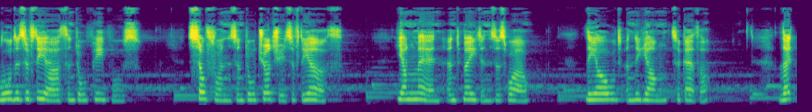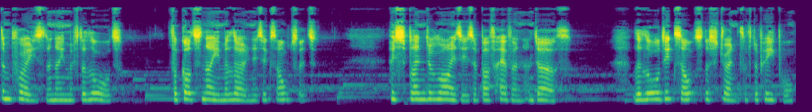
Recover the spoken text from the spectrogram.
rulers of the earth and all peoples, sovereigns and all judges of the earth, young men and maidens as well, the old and the young together. Let them praise the name of the Lord for God's name alone is exalted, whose splendour rises above heaven and earth. The Lord exalts the strength of the people,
